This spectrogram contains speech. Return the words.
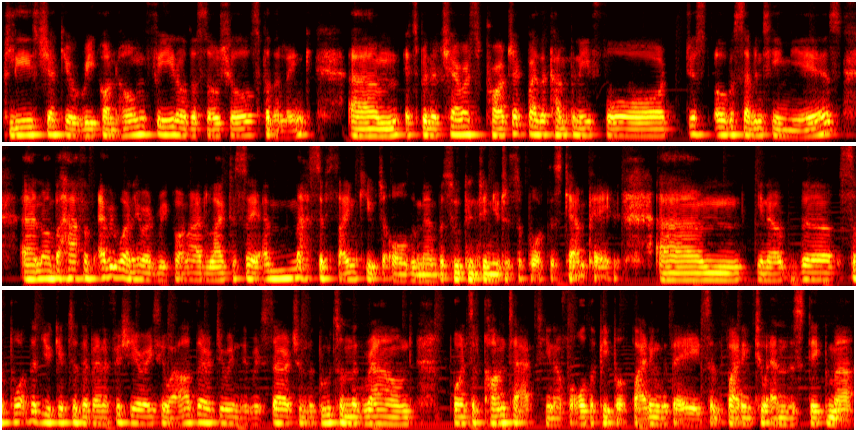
please check your Recon home feed or the socials for the link. Um, it's been a cherished project by the company for just over 17 years. And on behalf of everyone here at Recon, I'd like to say a massive thank you to all the members who continue to support this campaign. Um, you know, the support that you give to the beneficiaries who are out there doing the research and the boots on the ground points of contact, you know, for all the people fighting with AIDS and fighting to end the stigma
